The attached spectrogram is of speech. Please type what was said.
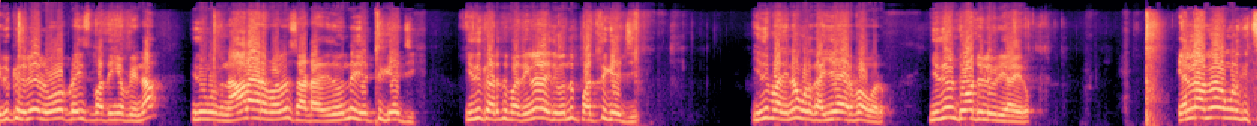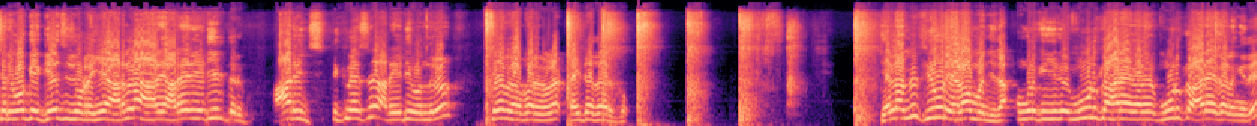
இருக்குதுலேயே லோ ப்ரைஸ் பார்த்தீங்க அப்படின்னா இது உங்களுக்கு நாலாயிரம் ரூபாய் ஸ்டார்ட் ஆகுது. இது வந்து எட்டு கேஜி இதுக்கு அடுத்து பார்த்தீங்கன்னா இது வந்து பத்து கேஜி இது பார்த்தீங்கன்னா உங்களுக்கு ஐயாயிரம் ரூபாய் வரும். இதுவும் டோர் டெலிவரி ஆயிரும். எல்லாமே உங்களுக்கு சரி ஓகே கேஜி சொல்றீங்க. அரை அரை அரை அடி தான் இருக்கும். ஆறு இன்ச் திக்னஸ் அரை அடி வந்துடும். சேம் வியாபாரங்கள்லாம் டைட்டாக தான் இருக்கும். எல்லாமே பியூர் இளம் மஞ்சு தான். உங்களுக்கு இது மூணுக்கு ஆறே கால் மூணுக்கு ஆறே காலுங்க இது.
